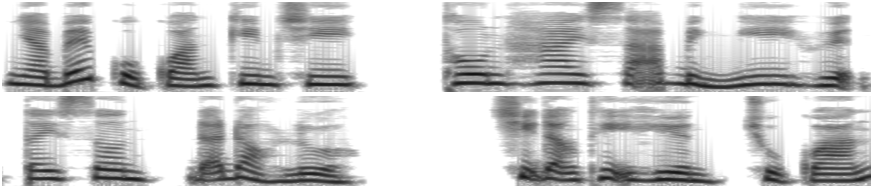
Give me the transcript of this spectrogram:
nhà bếp của quán Kim Chi, thôn 2 xã Bình Nghi, huyện Tây Sơn đã đỏ lửa. Chị Đặng Thị Hiền, chủ quán,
